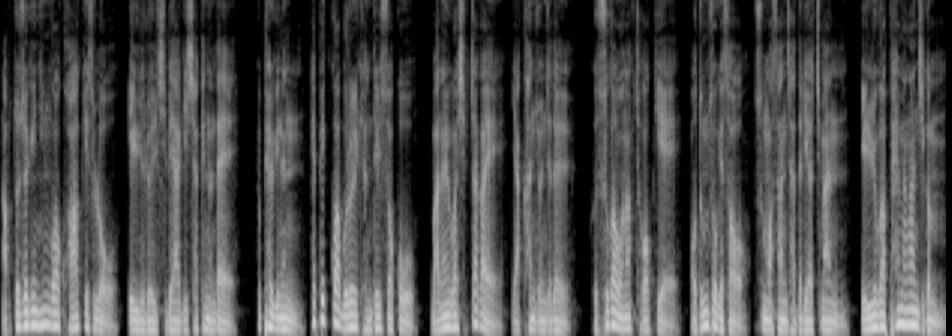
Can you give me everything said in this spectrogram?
압도적인 힘과 과학기술로 인류를 지배하기 시작했는데 흡혈귀는 햇빛과 물을 견딜 수 없고 마늘과 십자가의 약한 존재들 그 수가 워낙 적었기에 어둠 속에서 숨어 산 자들이었지만 인류가 패망한 지금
